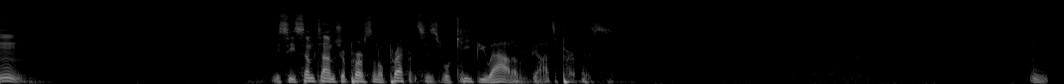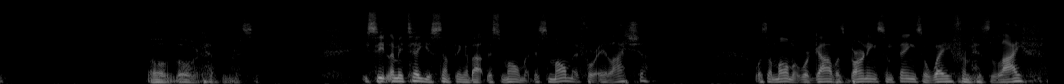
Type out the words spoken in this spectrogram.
Mm. You see, sometimes your personal preferences will keep you out of God's purpose. Mm. Oh, Lord, have mercy. You see, let me tell you something about this moment. This moment for Elisha was a moment where God was burning some things away from his life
